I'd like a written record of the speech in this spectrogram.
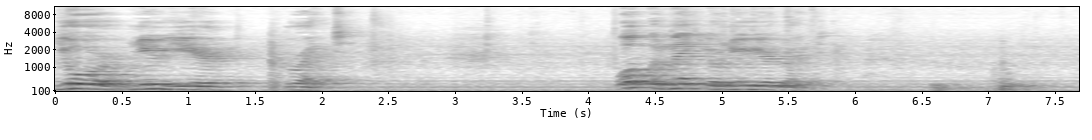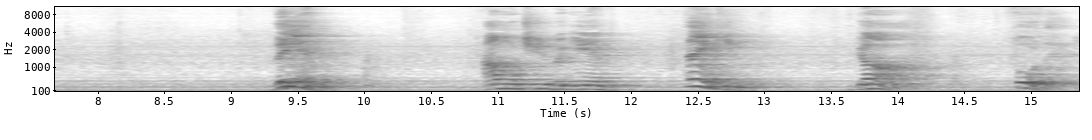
your new year great? What would make your new year great? Then, I want you to begin thanking God for that.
